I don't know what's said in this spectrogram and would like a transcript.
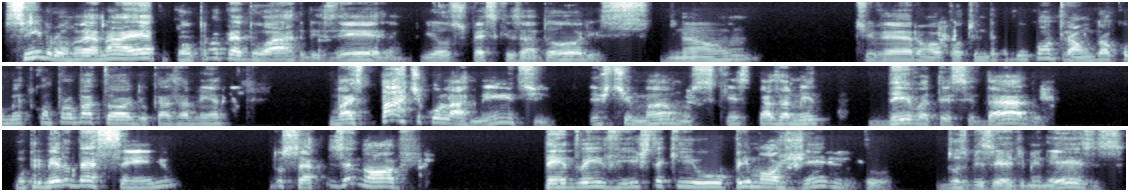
Sim, Bruno. É, na época, o próprio Eduardo Bezerra e outros pesquisadores não tiveram a oportunidade de encontrar um documento comprobatório do casamento, mas, particularmente, estimamos que esse casamento deva ter se dado no primeiro decênio do século XIX, tendo em vista que o primogênito dos Bezerra de Menezes,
